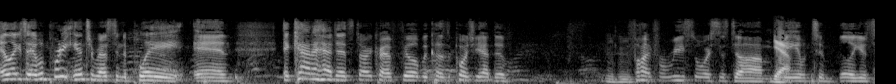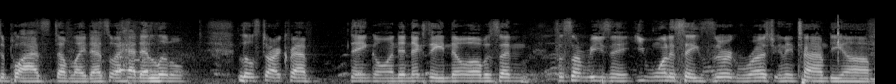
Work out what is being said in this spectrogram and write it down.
and like I said, it was pretty interesting to play, and it kind of had that StarCraft feel because, of course, you had to fight for resources to um, Yeah. be able to build your supplies and stuff like that. So I had that little little StarCraft thing going. Then next day, you know, all of a sudden, for some reason, you want to say Zerg Rush anytime the um,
